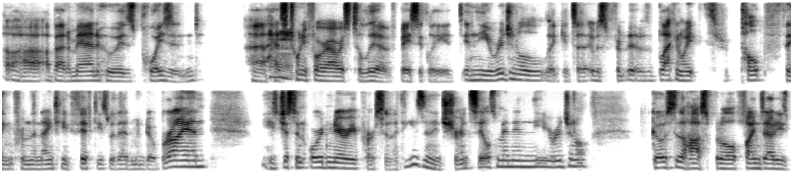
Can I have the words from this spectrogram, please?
uh, about a man who is poisoned, uh, has mm-hmm. 24 hours to live. Basically, in the original, like it's a it was from it was a black and white pulp thing from the 1950s with Edmund O'Brien. He's just an ordinary person. I think he's an insurance salesman in the original. Goes to the hospital, finds out he's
